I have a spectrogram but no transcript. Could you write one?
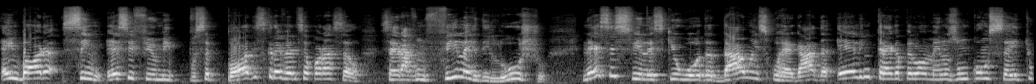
embora sim, esse filme você pode escrever no seu coração, será um filler de luxo, nesses fillers que o Oda dá uma escorregada, ele entrega pelo menos um conceito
